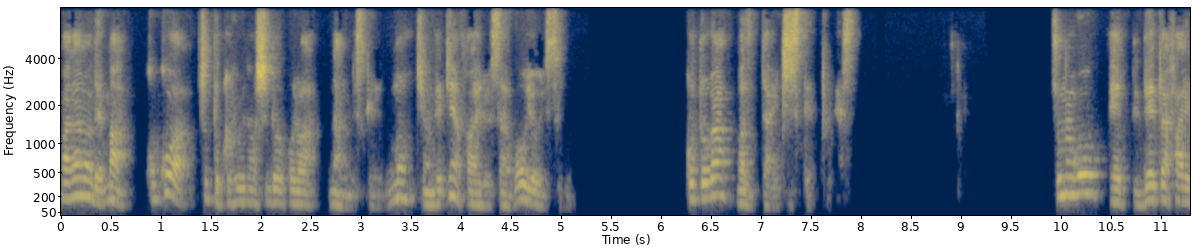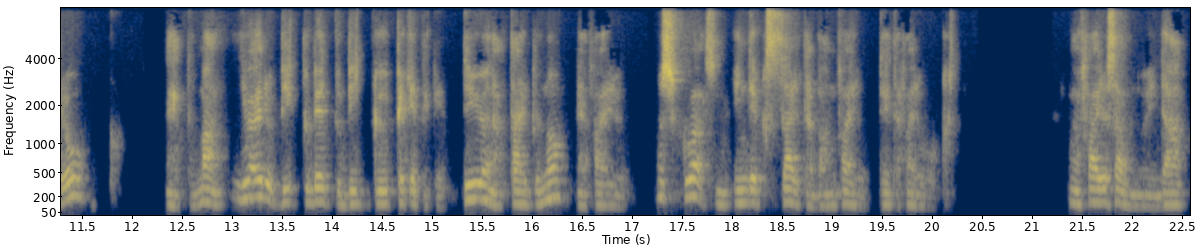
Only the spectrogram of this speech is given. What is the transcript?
まあ、なので、まあ、ここはちょっと工夫のしどころなんですけれども、基本的にはファイルサーバーを用意することが、まず第一ステップです。その後、えっと、データファイルをえっ、と、まあ、いわゆる bigBed、ビッグペケペケっていうようなタイプのファイル、もしくはそのインデックスされた BAM ファイル、データファイルを置く。このファイルサーバーの上にダーッと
